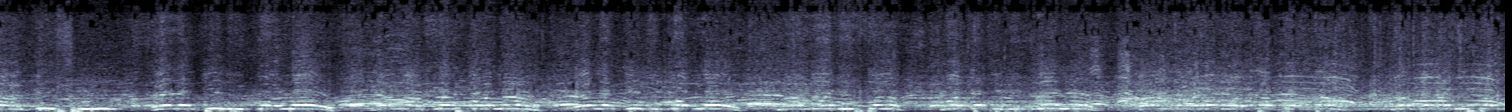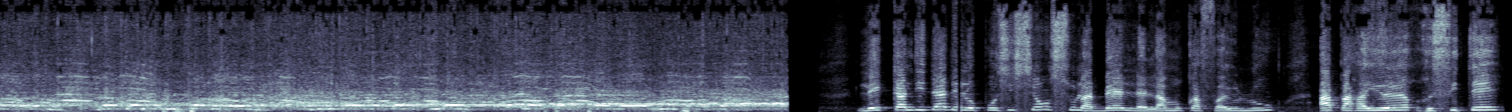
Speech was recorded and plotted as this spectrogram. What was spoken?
la Vichy, elle est qui Nicolo. Moi, la Fertola, elle est qui Nicolo. Maman dit ça, moi, je suis du mêlé. Les candidats de l'opposition sous la belle Lamouka Fayoulou a par ailleurs refuté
